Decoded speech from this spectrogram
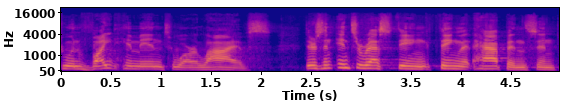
to invite him into our lives there's an interesting thing that happens, and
